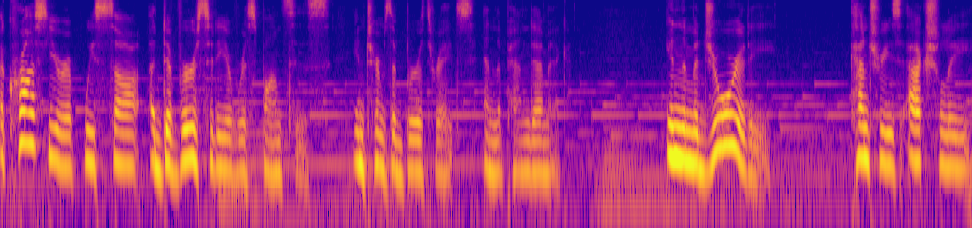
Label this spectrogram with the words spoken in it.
Across Europe, we saw a diversity of responses in terms of birth rates and the pandemic. In the majority, countries actually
